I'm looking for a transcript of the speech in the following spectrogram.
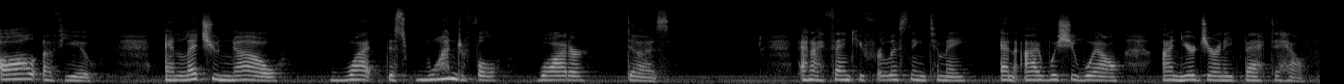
all of you and let you know what this wonderful water does. And I thank you for listening to me, and I wish you well on your journey back to health.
